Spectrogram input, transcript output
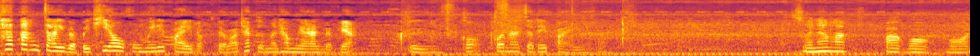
ถ้าตั้งใจแบบไปเที่ยวคงไม่ได้ไปแบบ แต่ว่าถ้าเกิดมาทำงานแบบเนี้ยเออก็ก็น่าจะได้ไปนะคะ สวยน่ารักฝากบอกบอส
